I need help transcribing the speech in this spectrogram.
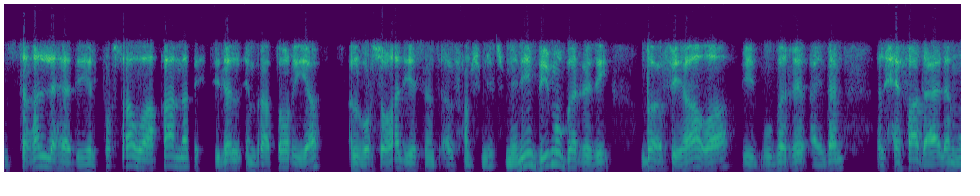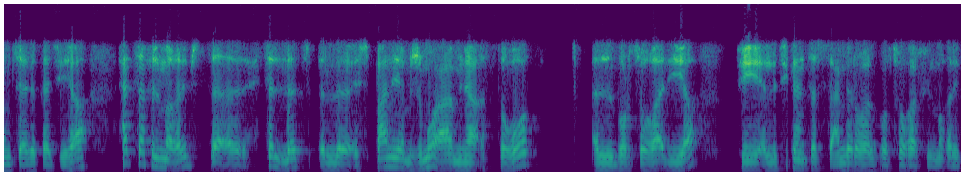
استغل هذه الفرصة وقام باحتلال الامبراطوريه البرتغالية سنة 1580 بمبرر ضعفها وبمبرر أيضا الحفاظ على ممتلكاتها. حتى في المغرب احتلت إسبانيا مجموعة من الثغور البرتغالية في التي كانت تستعمرها البرتغال في المغرب.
